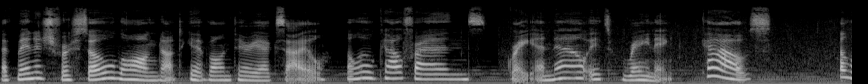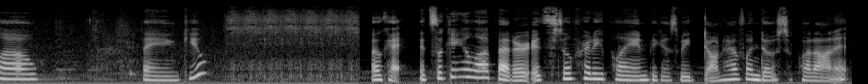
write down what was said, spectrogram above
I've managed for so long not to get voluntary exile. Hello, cow friends. Great, and now it's raining. Cows! Hello. Thank you. Okay, it's looking a lot better. It's still pretty plain because we don't have windows to put on it,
